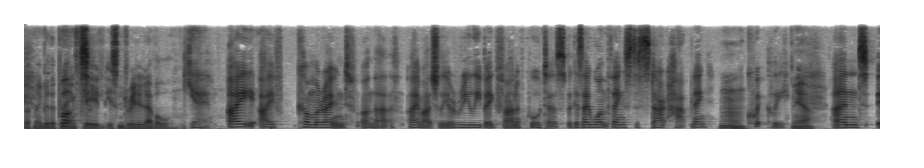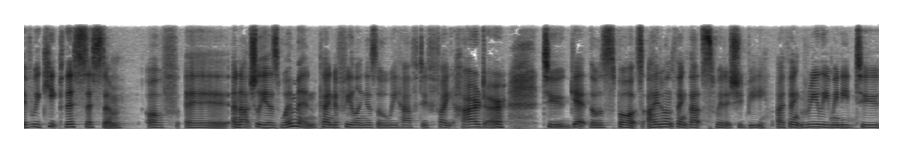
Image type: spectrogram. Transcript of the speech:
But maybe the playing But- field isn't really level. Yeah, I I've come around on that. I'm actually a really big fan of quotas because I want things to start happening hmm. quickly. Yeah. And if we keep this system of uh, and actually as women kind of feeling as though we have to fight harder to get those spots. I don't think that's where it should be. I think really we need to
